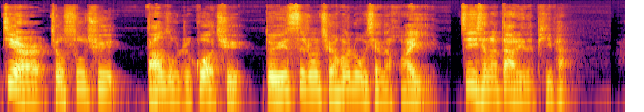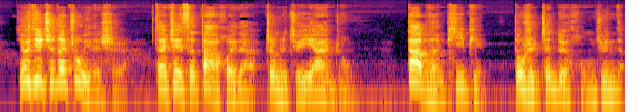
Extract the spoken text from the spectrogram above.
继而就苏区党组织过去对于四中全会路线的怀疑进行了大力的批判。尤其值得注意的是，在这次大会的政治决议案中，大部分批评都是针对红军的，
